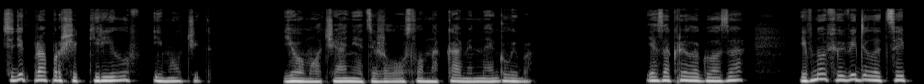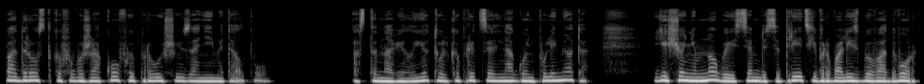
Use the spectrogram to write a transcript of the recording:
сидит прапорщик Кириллов и молчит. Его молчание тяжело, словно каменная глыба. Я закрыла глаза и вновь увидела цепь подростков-вожаков и прущую за ними толпу. Остановил ее только прицельный огонь пулемета. Еще немного, и 73-й ворвались бы во двор,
